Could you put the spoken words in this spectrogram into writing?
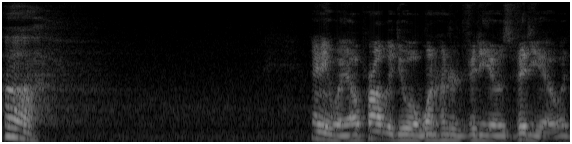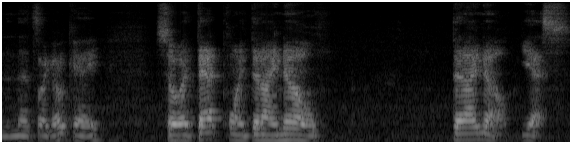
anyway, I'll probably do a 100 videos video, and then that's like, okay. So at that point, then I know, then I know, yes.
